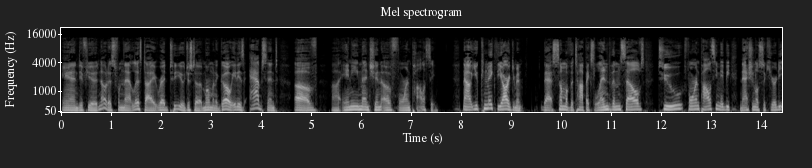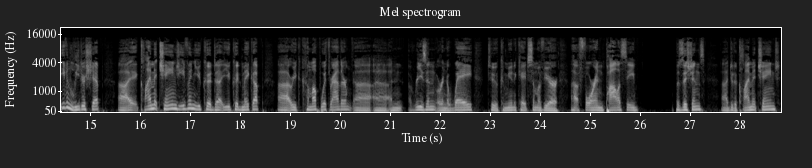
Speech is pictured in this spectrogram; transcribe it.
And if you notice from that list I read to you just a moment ago, it is absent of uh, any mention of foreign policy. Now, you can make the argument that some of the topics lend themselves to foreign policy, maybe national security, even leadership, uh, climate change. Even you could uh, you could make up uh, or you could come up with rather uh, uh, a reason or in a way to communicate some of your uh, foreign policy positions. due to climate change,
